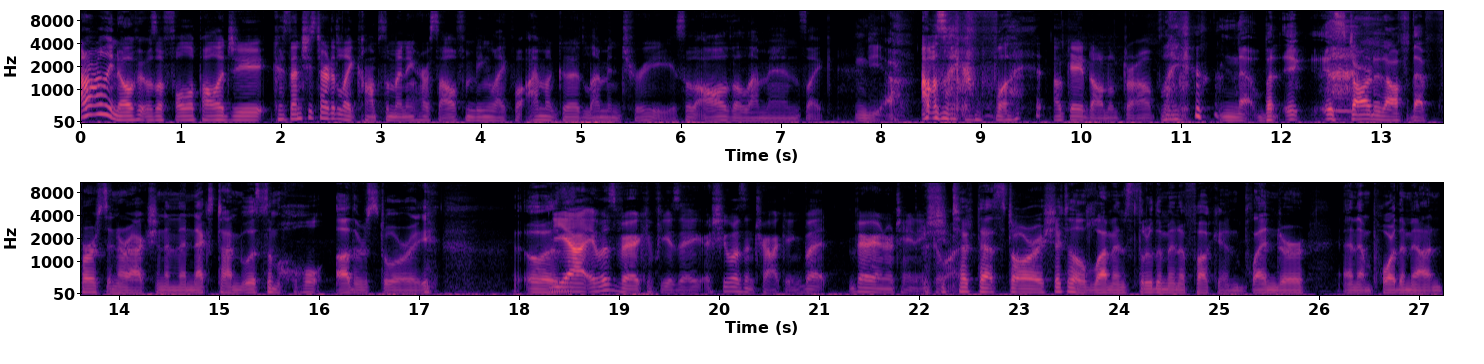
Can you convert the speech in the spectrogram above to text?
I don't really know if it was a full apology, because then she started like complimenting herself and being like, "Well, I'm a good lemon tree." So all the lemons, like, Yeah. I was like, "What?" Okay, Donald Trump, like, No, but it it started off that first interaction, and then next time it was some whole other story. It was, yeah, it was very confusing. She wasn't tracking, but very entertaining She watch. took that story, she took those lemons, threw them in a fucking blender, and then poured them out and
